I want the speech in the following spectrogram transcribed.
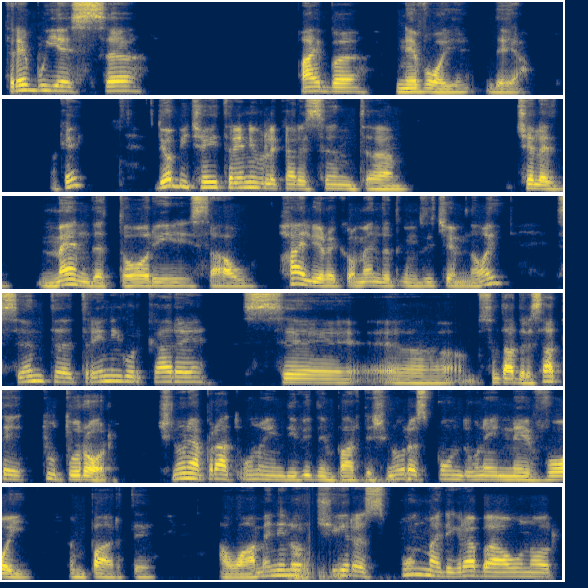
trebuie să aibă nevoie de ea. Okay? De obicei, trainingurile care sunt uh, cele mandatory sau highly recommended, cum zicem noi, sunt uh, traininguri care se, uh, sunt adresate tuturor și nu neapărat unui individ în parte și nu răspund unei nevoi în parte a oamenilor, ci răspund mai degrabă a unor,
